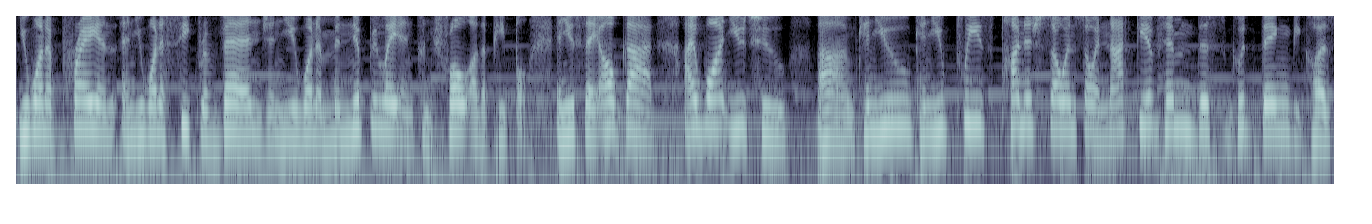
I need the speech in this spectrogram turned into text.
you want to pray and, and you want to seek revenge and you want to manipulate and control other people. And you say oh god i want you to um, can you can you please punish so and so and not give him this good thing because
